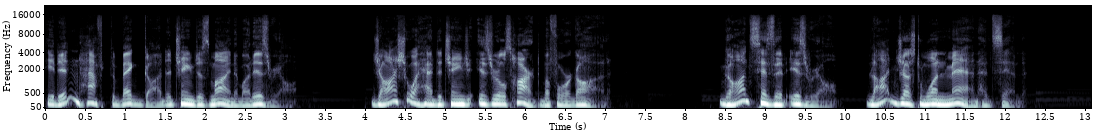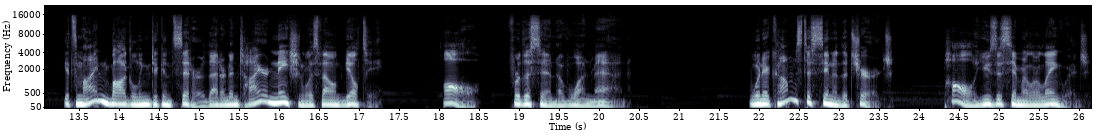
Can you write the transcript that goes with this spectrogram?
He didn't have to beg God to change his mind about Israel. Joshua had to change Israel's heart before God. God says that Israel, not just one man, had sinned. It's mind boggling to consider that an entire nation was found guilty, all for the sin of one man. When it comes to sin in the church, Paul uses similar language.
